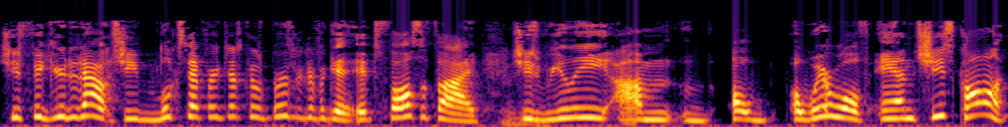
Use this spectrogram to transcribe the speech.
She's figured it out. She looks at Francesca's birth certificate. It's falsified. Mm-hmm. She's really um a, a werewolf, and she's calling.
